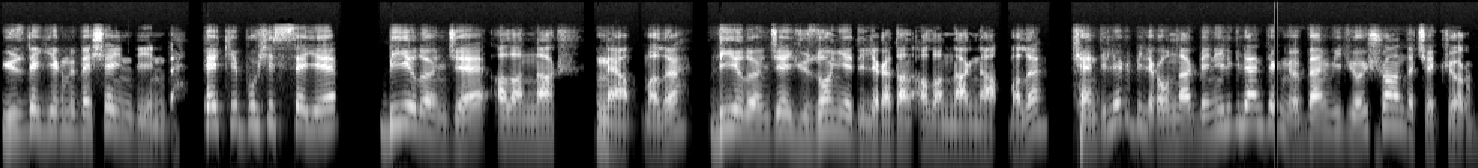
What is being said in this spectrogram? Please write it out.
%25'e indiğinde. Peki bu hisseyi bir yıl önce alanlar ne yapmalı? Bir yıl önce 117 liradan alanlar ne yapmalı? Kendileri bilir, onlar beni ilgilendirmiyor. Ben videoyu şu anda çekiyorum.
